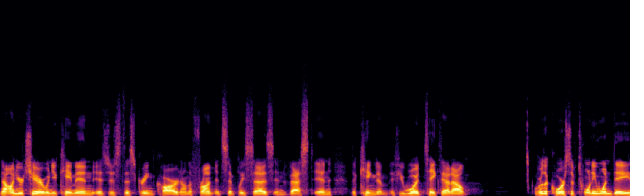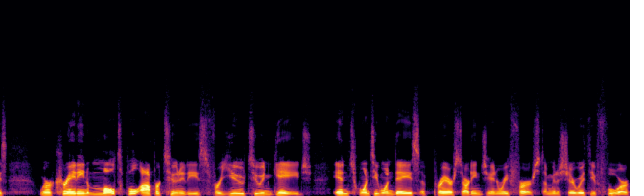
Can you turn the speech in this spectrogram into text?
Now, on your chair when you came in is just this green card. On the front, it simply says, Invest in the kingdom. If you would, take that out. Over the course of 21 days, we're creating multiple opportunities for you to engage in 21 days of prayer starting January 1st. I'm going to share with you four.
